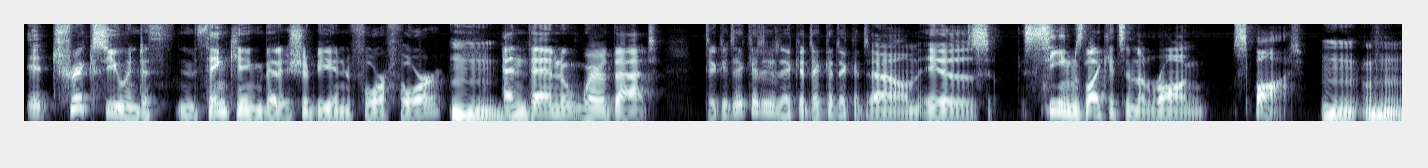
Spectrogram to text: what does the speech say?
it tricks you into th- thinking that it should be in 4 4. And then where that dicka dicka dicka dicka dicka down is seems like it's in the wrong spot Mm-hmm.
